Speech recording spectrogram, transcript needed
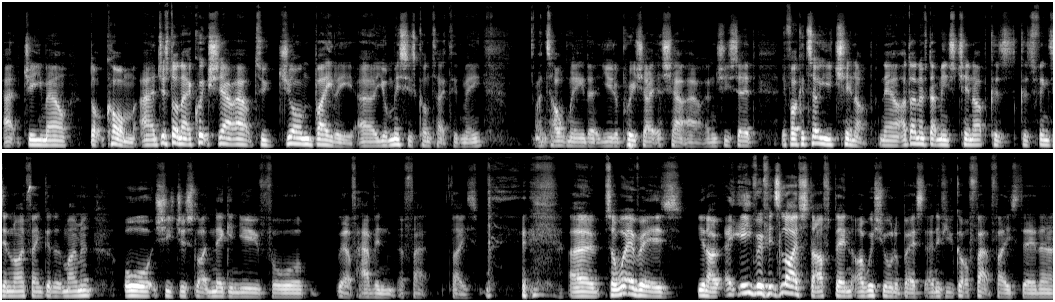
at gmail.com. Uh, just on that, a quick shout out to John Bailey. Uh, your missus contacted me and told me that you'd appreciate a shout out. And she said, if I could tell you chin up. Now, I don't know if that means chin up because things in life ain't good at the moment, or she's just like negging you for well, having a fat face. um, so, whatever it is, you know, either if it's life stuff, then I wish you all the best. And if you've got a fat face, then, uh,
